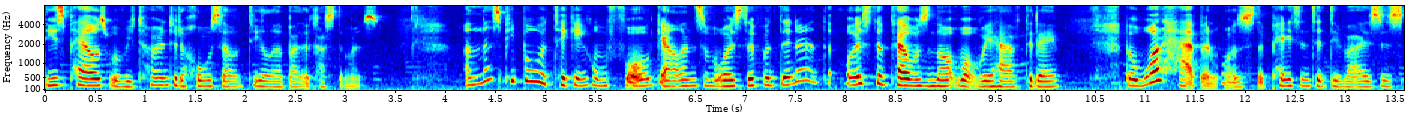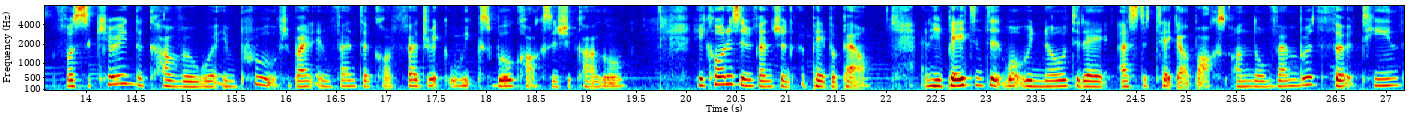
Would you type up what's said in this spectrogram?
These pails were returned to the wholesale dealer by the customers. Unless people were taking home 4 gallons of oyster for dinner, the oyster pail was not what we have today. But what happened was the patented devices for securing the cover were improved by an inventor called Frederick Weeks Wilcox in Chicago. He called his invention a paper pail, and he patented what we know today as the takeout box on November 13,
